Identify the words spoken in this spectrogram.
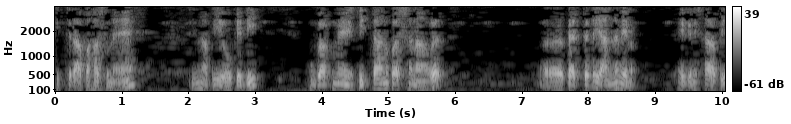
එච්චර අපහසු නෑ. ඉතින් අපි ඕකෙදි හුඟක් මේ චිත්තානුපස්සනාව පැත්තට යන්න වෙනවා. ඒක නිසා අපි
